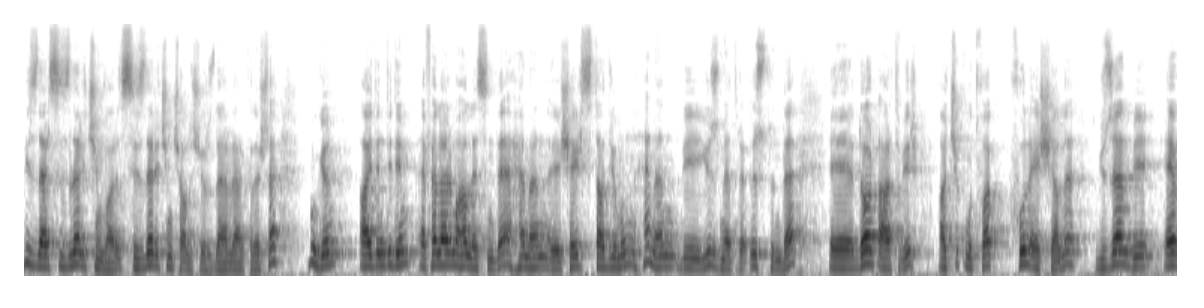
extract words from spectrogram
Bizler sizler için varız, sizler için çalışıyoruz değerli arkadaşlar. Bugün Aydın Didim Efeler Mahallesi'nde hemen e, şehir stadyumunun hemen bir 100 metre üstünde e, 4 artı 1 açık mutfak full eşyalı güzel bir ev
